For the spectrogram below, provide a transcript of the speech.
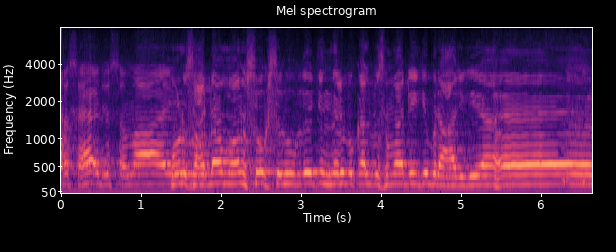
ਅਰ ਸਹਿਜ ਸਮਾਇ ਹੁਣ ਸਾਡਾ ਮਨ ਸੁਖ ਸਰੂਪ ਦੇ ਵਿੱਚ ਨਿਰਵਿਕਲਪ ਸਮਾਧੀ ਚ ਵਿਰਾਜ ਗਿਆ ਹੈ।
